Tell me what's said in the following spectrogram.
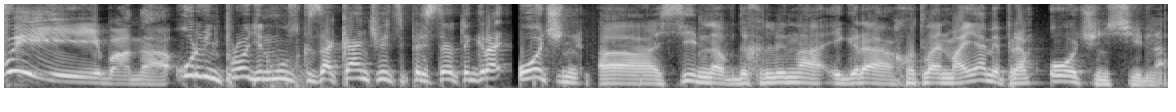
Выебано! Уровень пройден, музыка заканчивается, перестает играть. Очень э, сильно вдохновлена игра Hotline Miami, прям очень сильно.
